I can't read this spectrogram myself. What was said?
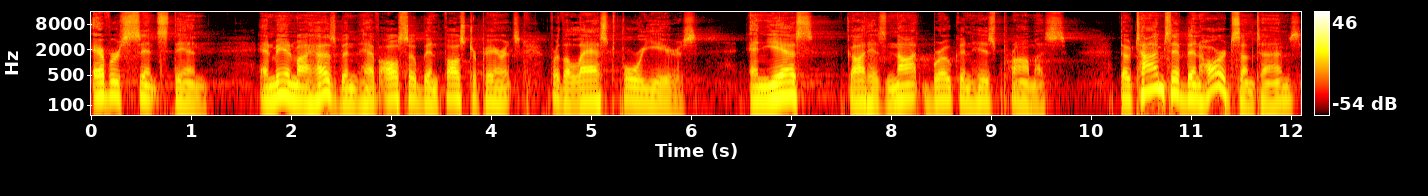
ever since then, and me and my husband have also been foster parents for the last four years. And yes, God has not broken his promise. Though times have been hard sometimes,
